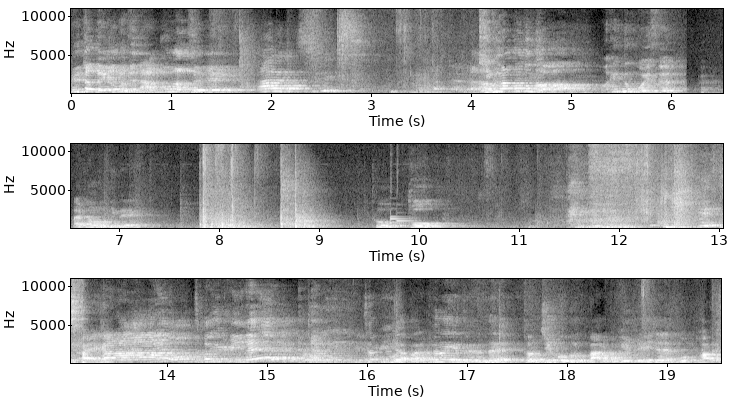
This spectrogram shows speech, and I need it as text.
일단 내가 볼때 나은 것 같아. 지금 하고 있는 거야. 어, 행동 뭐 했어요? 말평공이네. 도. 도. 잘 가. 아 엉덩이네. 야, 말 편하게 되는데 던지고 말 옮길 때 이제 뭐 바로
